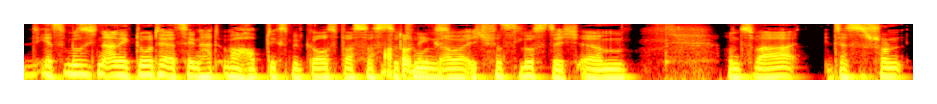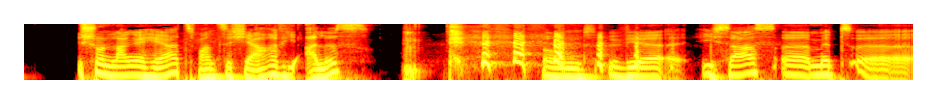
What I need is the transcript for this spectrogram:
jetzt muss ich eine Anekdote erzählen, hat überhaupt nichts mit Ghostbusters Macht zu tun, aber ich find's lustig. Ähm, und zwar, das ist schon, ist schon lange her, 20 Jahre wie alles. Und wir, ich saß äh, mit äh,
